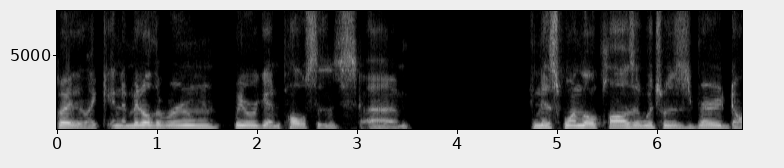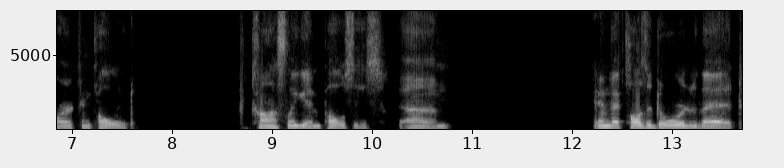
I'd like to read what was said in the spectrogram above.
but like in the middle of the room, we were getting pulses. Um, in this one little closet, which was very dark and cold, constantly getting pulses. Um, and the closet door to that,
